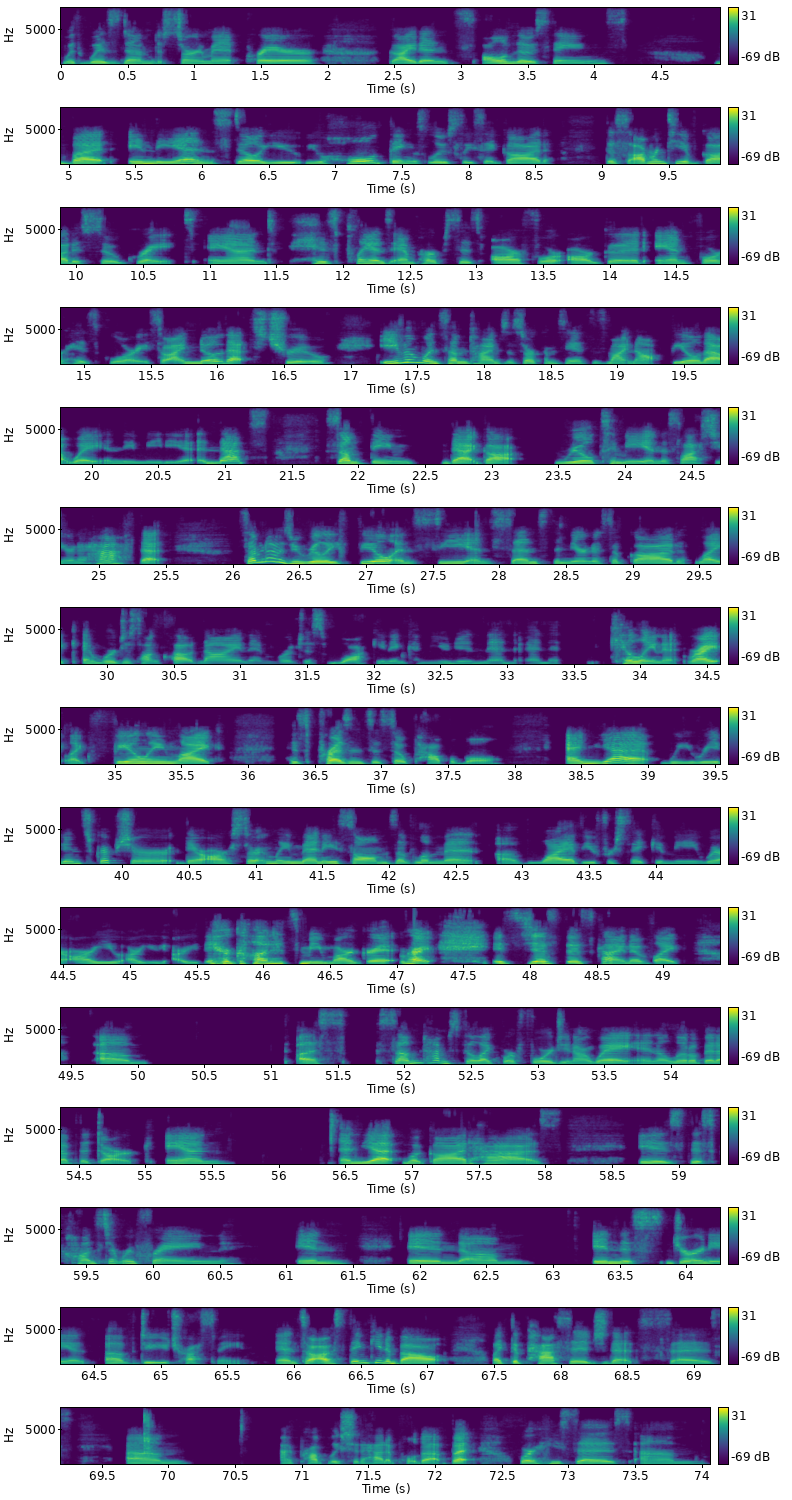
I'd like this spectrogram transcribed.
with wisdom, discernment, prayer, guidance, all of those things. But in the end, still you you hold things loosely, say, God, the sovereignty of God is so great, and his plans and purposes are for our good and for his glory. So I know that's true, even when sometimes the circumstances might not feel that way in the immediate. And that's something that got real to me in this last year and a half that sometimes we really feel and see and sense the nearness of God, like, and we're just on cloud nine and we're just walking in communion and, and killing it, right? Like feeling like his presence is so palpable. And yet, we read in scripture, there are certainly many psalms of lament of why have you forsaken me? Where are you? Are you are you there, God? It's me, Margaret, right? It's just this kind of like um us sometimes feel like we're forging our way in a little bit of the dark. And and yet what God has is this constant refrain in in um in this journey of do you trust me? And so I was thinking about like the passage that says, um, I probably should have had it pulled up, but where he says, um,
